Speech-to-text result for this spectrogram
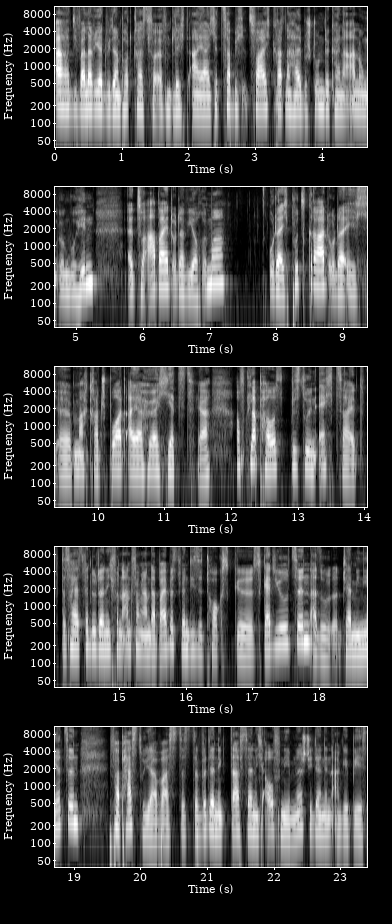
ah, die Valerie hat wieder einen Podcast veröffentlicht. Ah ja, jetzt jetzt fahre ich gerade eine halbe Stunde, keine Ahnung, irgendwo hin äh, zur Arbeit oder wie auch immer. Oder ich putze gerade oder ich äh, mache gerade Sport, ah ja, höre ich jetzt, ja. Auf Clubhouse bist du in Echtzeit. Das heißt, wenn du da nicht von Anfang an dabei bist, wenn diese Talks gescheduled sind, also terminiert sind, verpasst du ja was. Das, da wird ja nicht, darfst ja nicht aufnehmen, ne? Steht ja in den AGBs.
